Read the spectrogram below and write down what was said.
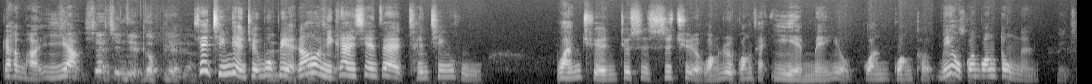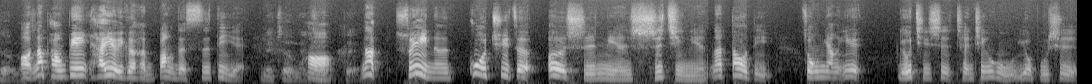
干嘛一样。现在景点都变了，现在景点全部变，然后你看现在澄清湖。完全就是失去了往日光彩，也没有观光客，没有观光动能。没错。哦，那旁边还有一个很棒的湿地，哎。没错，没错。那所以呢，过去这二十年、十几年，那到底中央，因为尤其是澄清湖又不是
